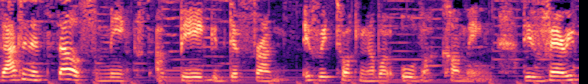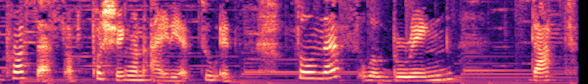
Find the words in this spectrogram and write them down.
that in itself makes a big difference if we're talking about overcoming. The very process of pushing an idea to its fullness will bring that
